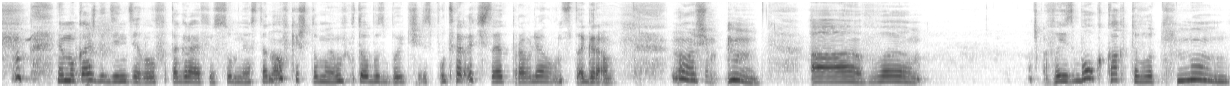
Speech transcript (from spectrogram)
Ему каждый день делала фотографию с умной остановки, что мой автобус будет через полтора часа отправлял в Инстаграм. Ну, в общем, а в Facebook как-то вот, ну,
